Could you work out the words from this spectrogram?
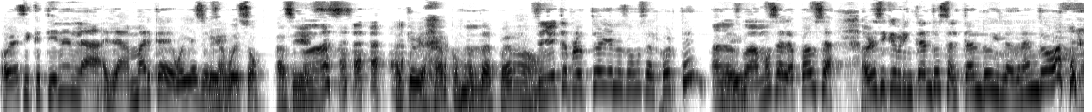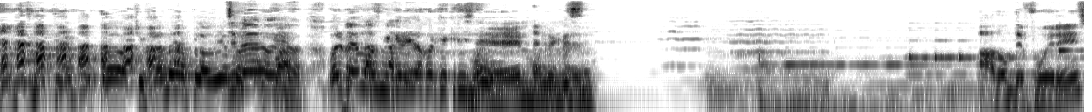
Ahora sí que tienen la, la marca de huellas del Sí. sabueso. Así es. Hay que viajar con pata de perro. Señorita productora, ¿ya nos vamos al corte? Ah, Nos vamos a la pausa. Ahora sí que brincando, saltando y ladrando. Al mismo tiempo, todo, chiflando y aplaudiendo, Sí, pero, compa. bueno, Volvemos, mi querido Jorge Krishna. Muy bien, muy bien. Regresa. muy bien. A donde fueres,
